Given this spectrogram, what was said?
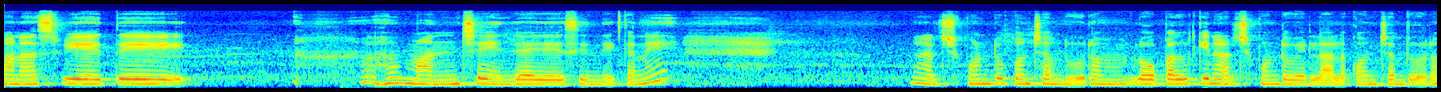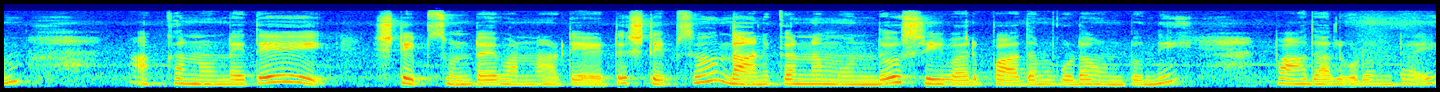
మనస్వి అయితే మంచిగా ఎంజాయ్ చేసింది కానీ నడుచుకుంటూ కొంచెం దూరం లోపలికి నడుచుకుంటూ వెళ్ళాలి కొంచెం దూరం. అక్కడ నుండి అయితే స్టెప్స్ ఉంటాయి. One nought eight steps. దానికన్నా ముందు శ్రీవారి పాదం కూడా ఉంటుంది. పాదాలు కూడా ఉంటాయి.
